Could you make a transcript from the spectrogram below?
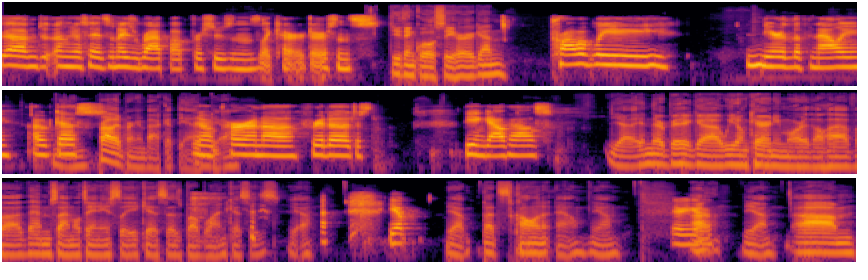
I'm gonna say it's a nice wrap up for Susan's like character since Do you think we'll see her again? probably near the finale. I would guess. Probably bring her back at the end. you know, yeah. her and uh Frieda just being gal pals. Yeah, in their big uh, "We don't care anymore," they'll have uh, them simultaneously kiss as Bubbline kisses. Yeah, Yep. yeah, that's calling it now. Yeah, There you go. Uh, yeah. Um,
